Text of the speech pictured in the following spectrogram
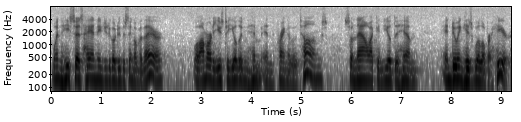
when he says, hey, I need you to go do this thing over there, well, I'm already used to yielding him and praying in other tongues, so now I can yield to him in doing his will over here.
